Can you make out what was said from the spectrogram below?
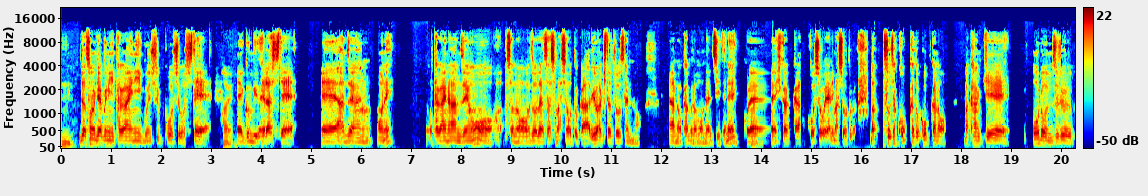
うん。じゃあその逆に互いに軍縮交渉して、はい。えー軍備を減らして、えー安全をね、お互いの安全をその増大させましょうとか、あるいは北朝鮮のあの核の問題についてね、これ、非核化交渉をやりましょうとか、まあ、そうした国家と国家の、まあ、関係を論ずる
